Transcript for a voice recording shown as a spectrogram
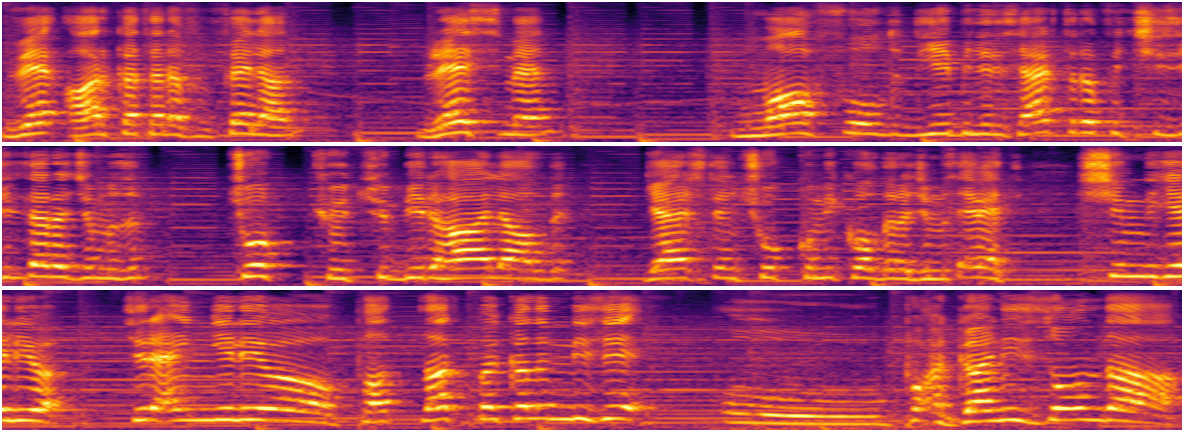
Ve arka tarafı falan resmen mahvoldu diyebiliriz. Her tarafı çizildi aracımızın. Çok kötü bir hal aldı. Gerçekten çok komik oldu aracımız. Evet şimdi geliyor. Tren geliyor. Patlat bakalım bizi. Oo, Pagani Zonda.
